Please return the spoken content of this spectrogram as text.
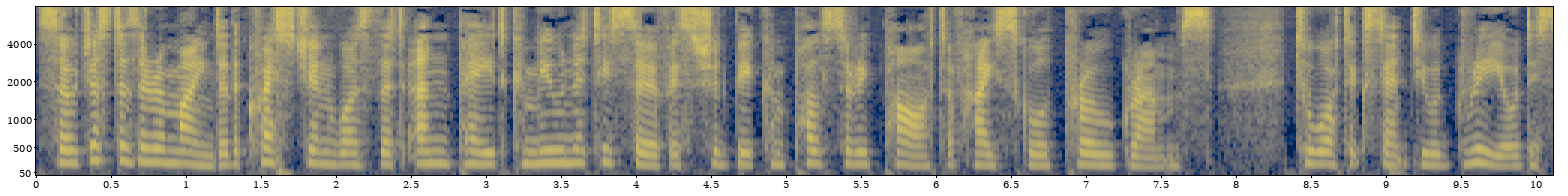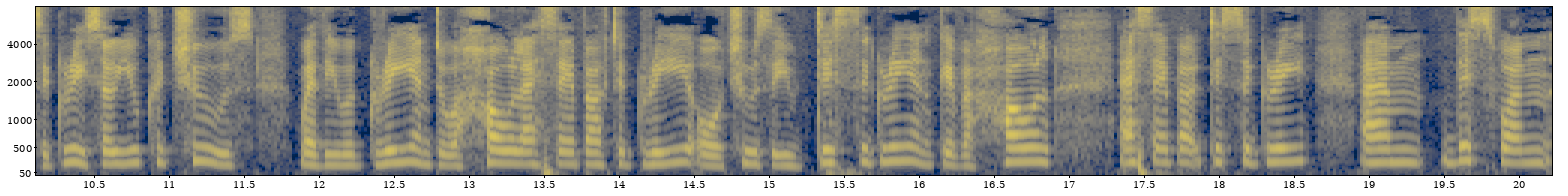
So, just as a reminder, the question was that unpaid community service should be a compulsory part of high school programmes. To what extent do you agree or disagree? So, you could choose whether you agree and do a whole essay about agree, or choose that you disagree and give a whole essay about disagree. Um, this one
